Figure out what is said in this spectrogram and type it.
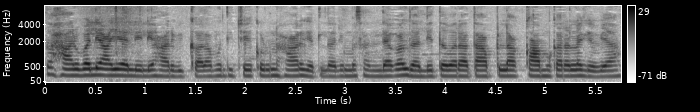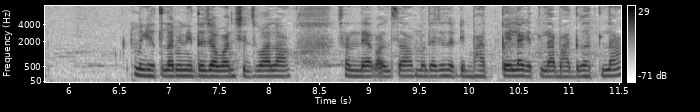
तर हारवाली आई आलेली हार विकायला मग तिच्याकडून हार घेतला आणि मग संध्याकाळ झाली तर आता आपला काम करायला घेऊया. मग घेतला मी इथं जवान शिजवाला संध्याकाळचा. मग त्याच्यासाठी भात पहिला घेतला भात घातला.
